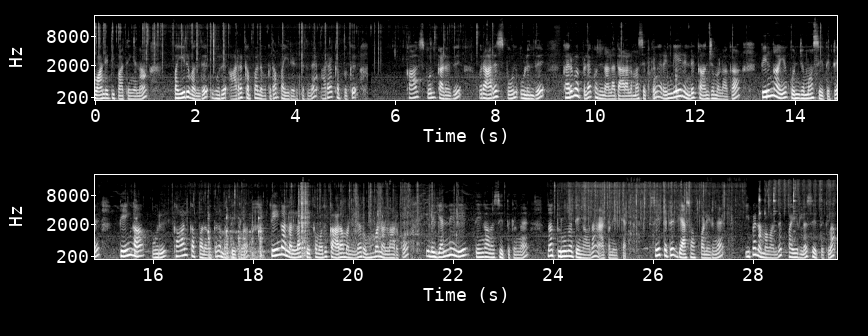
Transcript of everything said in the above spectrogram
குவான்டிட்டி பார்த்திங்கன்னா பயிர் வந்து ஒரு அரை கப் அளவுக்கு தான் பயிர் எடுத்திருந்தேன். அரை கப்புக்கு கால் ஸ்பூன் கடுகு ஒரு அரை ஸ்பூன் உளுந்து கருவேப்பிலை கொஞ்சம் நல்லா தாராளமாக சேர்த்துக்கோங்க. ரெண்டே ரெண்டு காஞ்ச மிளகா பெருங்காயம் கொஞ்சமாக சேர்த்துட்டு தேங்காய் ஒரு கால் கப் அளவுக்கு நம்ம சேர்க்கலாம் தேங்காய் நல்லா சேர்க்கும் போது காராமணியில் ரொம்ப நல்லாயிருக்கும் இந்த எண்ணெயிலேயே தேங்காவை சேர்த்துக்கோங்க. நான் துருவன தேங்காவை தான் ஆட் பண்ணியிருக்கேன். சேர்த்துட்டு கேஸ் ஆஃப் பண்ணிவிடுங்க இப்போ நம்ம வந்து பயிரில் சேர்த்துக்கலாம்.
